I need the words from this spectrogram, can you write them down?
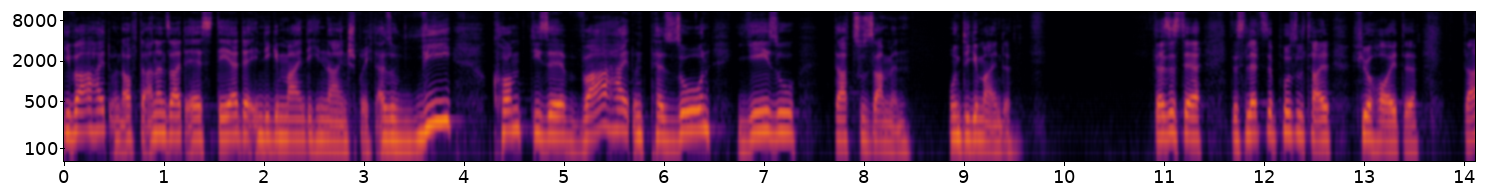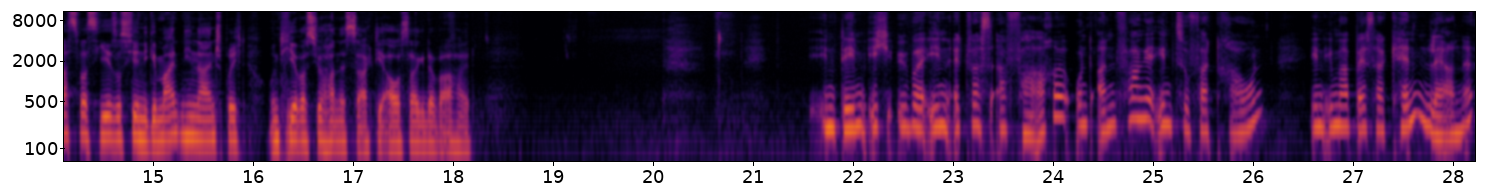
die Wahrheit und auf der anderen Seite, er ist der, der in die Gemeinde hineinspricht. Also wie kommt diese Wahrheit und Person Jesu da zusammen und die Gemeinde? Das ist der, das letzte Puzzleteil für heute. Das, was Jesus hier in die Gemeinden hineinspricht und hier, was Johannes sagt, die Aussage der Wahrheit. Indem ich über ihn etwas erfahre und anfange, ihm zu vertrauen, ihn immer besser kennenlerne,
